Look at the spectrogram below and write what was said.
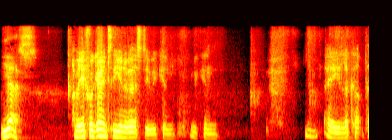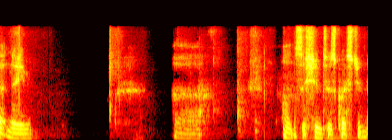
Yes. I mean, if we're going to the university, we can we can a look up that name. Uh, answer Shinta's question.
